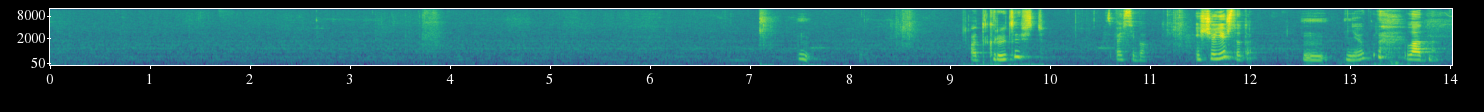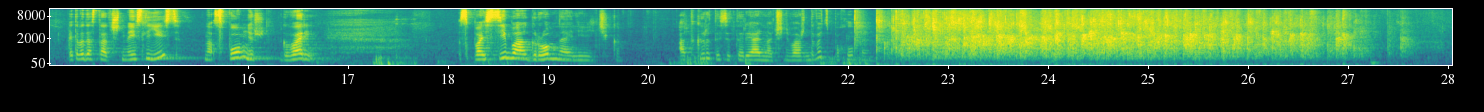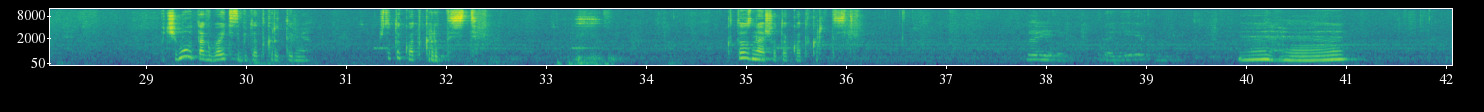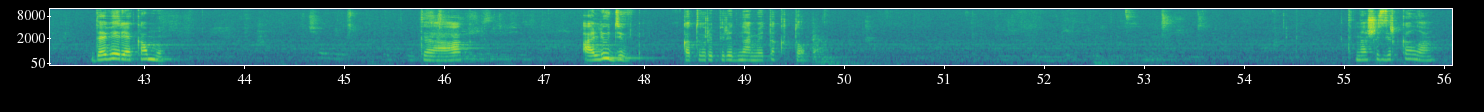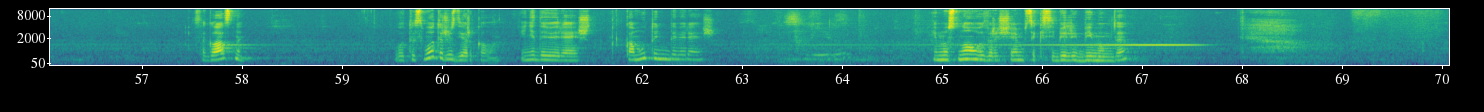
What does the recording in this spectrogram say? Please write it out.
Открытость? Спасибо. Еще есть что-то? Нет. Ладно, этого достаточно. Если есть, на- вспомнишь, говори. Спасибо огромное, Лилечка. Открытость это реально очень важно. Давайте похлопаем. Почему вы так боитесь быть открытыми? Что такое открытость? Кто знает, что такое открытость? Доверие. Доверие к Угу. Доверие кому? Так. А люди, которые перед нами, это кто? Это наши зеркала. Согласны? Вот ты смотришь в зеркало и не доверяешь. Кому ты не доверяешь? И мы снова возвращаемся к себе любимым, да?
